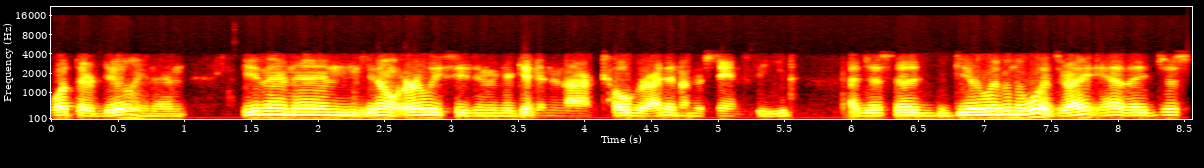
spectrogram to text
what they're doing. And even in you know early season when you're getting in October, I didn't understand feed. I just said deer live in the woods, right? Yeah, they just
